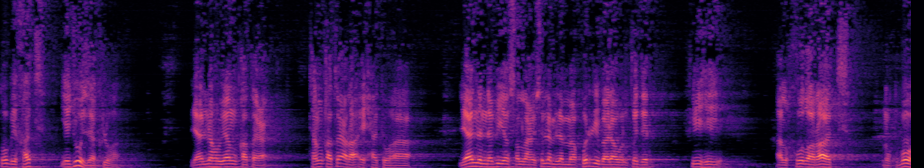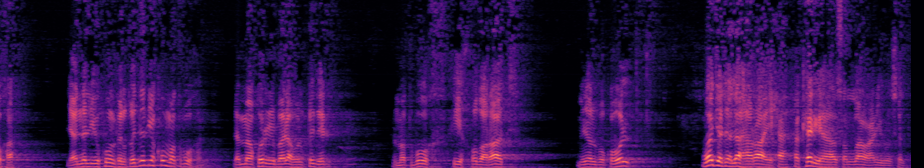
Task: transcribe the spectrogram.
طبخت يجوز أكلها لأنه ينقطع تنقطع رائحتها. لأن النبي صلى الله عليه وسلم لما قرب له القدر فيه الخضرات مطبوخة لأن اللي يكون في القدر يكون مطبوخا. لما قرب له القدر المطبوخ فيه خضرات من البقول وجد لها رائحة فكرهها صلى الله عليه وسلم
